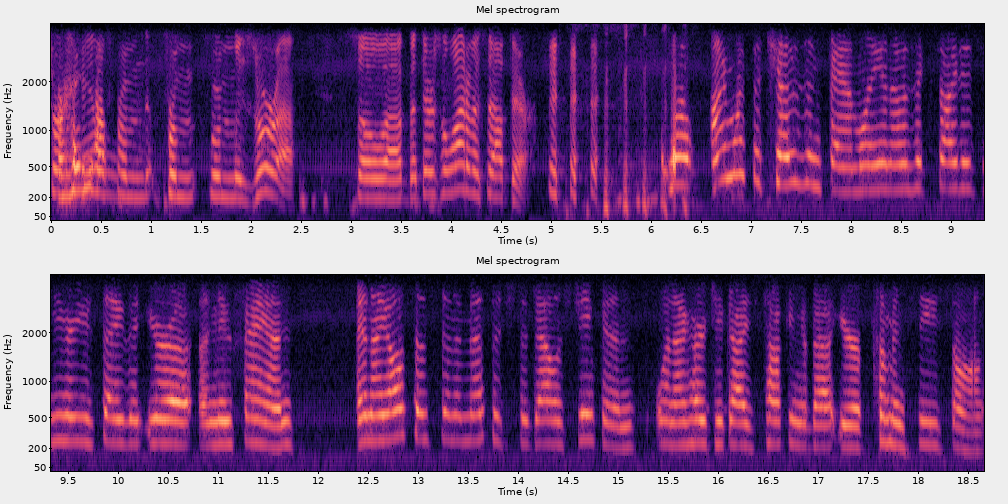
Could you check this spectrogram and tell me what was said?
sort of hail from from from Missouri. So, uh, but there's a lot of us out there. Well, I'm with the Chosen family, and I was excited to hear you say that you're a, a new fan. And I also sent a message to Dallas Jenkins when I heard you guys talking about your Come and See song.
